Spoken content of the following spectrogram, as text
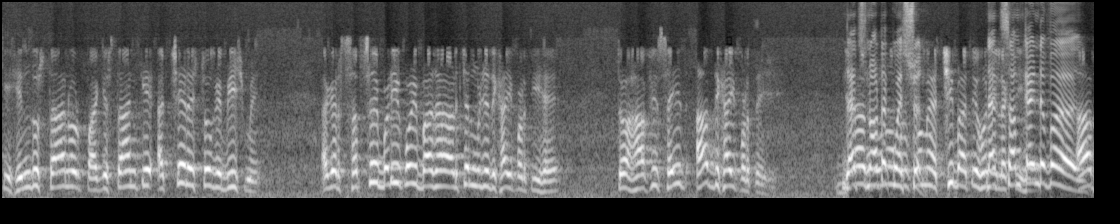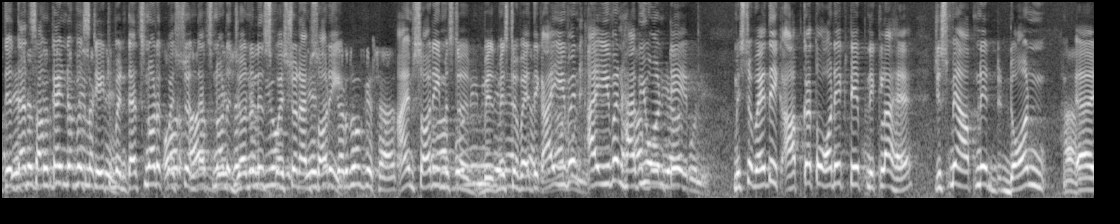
कि हिंदुस्तान और पाकिस्तान के अच्छे रिश्तों के बीच में अगर सबसे बड़ी कोई बाधा अड़चन मुझे दिखाई पड़ती है तो हाफिज सईद आप दिखाई पड़ते हैं That's not a question. अच्छी बातें होने That's some kind of a that's some kind of a हैं। statement. That's not a question. That's not a journalist question. I'm sorry. I'm sorry, Mr. ही Mr. हैं, Vedic. क्या I even I even have you on tape. Mister Vaidik आपका तो और एक टेप निकला है जिसमें आपने डॉन हाँ।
